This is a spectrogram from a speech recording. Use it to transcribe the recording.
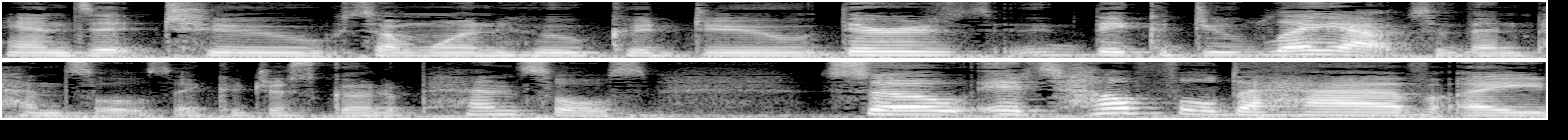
hands it to someone who could do. There's they could do layouts and then pencils. They could just go to pencils. So it's helpful to have a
